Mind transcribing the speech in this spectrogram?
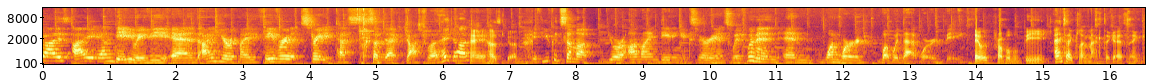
Hey guys, I am Davey Wavey, and I'm here with my favorite straight test subject, Joshua. Hey Josh. Hey, how's it going? If you could sum up your online dating experience with women in one word, what would that word be? It would probably be anticlimactic, I think.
